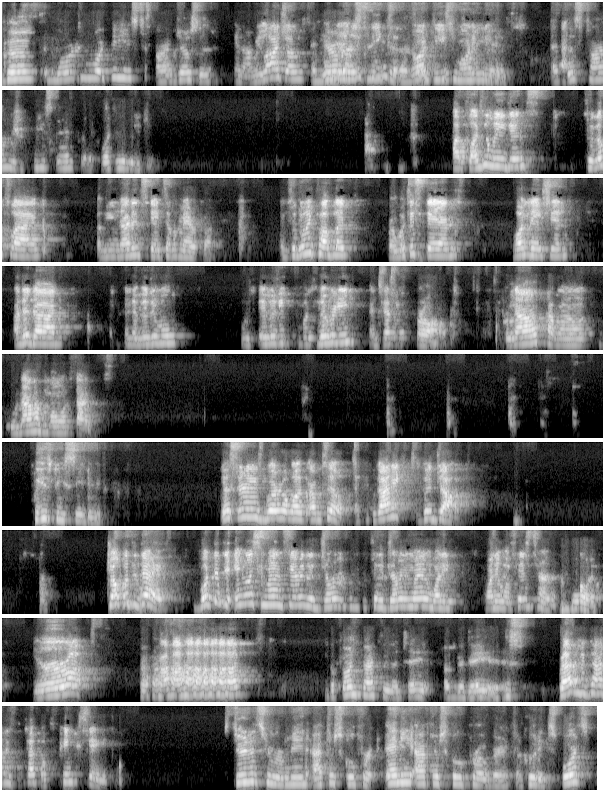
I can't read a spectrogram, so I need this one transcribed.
Good morning, Northeast. I'm Joseph, And I'm Elijah. and you're you're listening to the Northeast Morning News. At this time, we please stand for the Pledge of Allegiance? I pledge allegiance to the flag of the United States of America and to the republic for which it stands, one nation, under God, indivisible, with liberty, with liberty and justice for all. We'll now have more, moment, we'll now have a moment. Please be seated. Yesterday's word was until. If you got it, good job. Joke of the day. What did the Englishman say to the German to the German man when he when it was his turn? One. You're up. Uh-huh. The fun fact of the, ta- of the day is Raspberry Patch is the type of pink shade. students who remain after school for any after school program, including sports,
